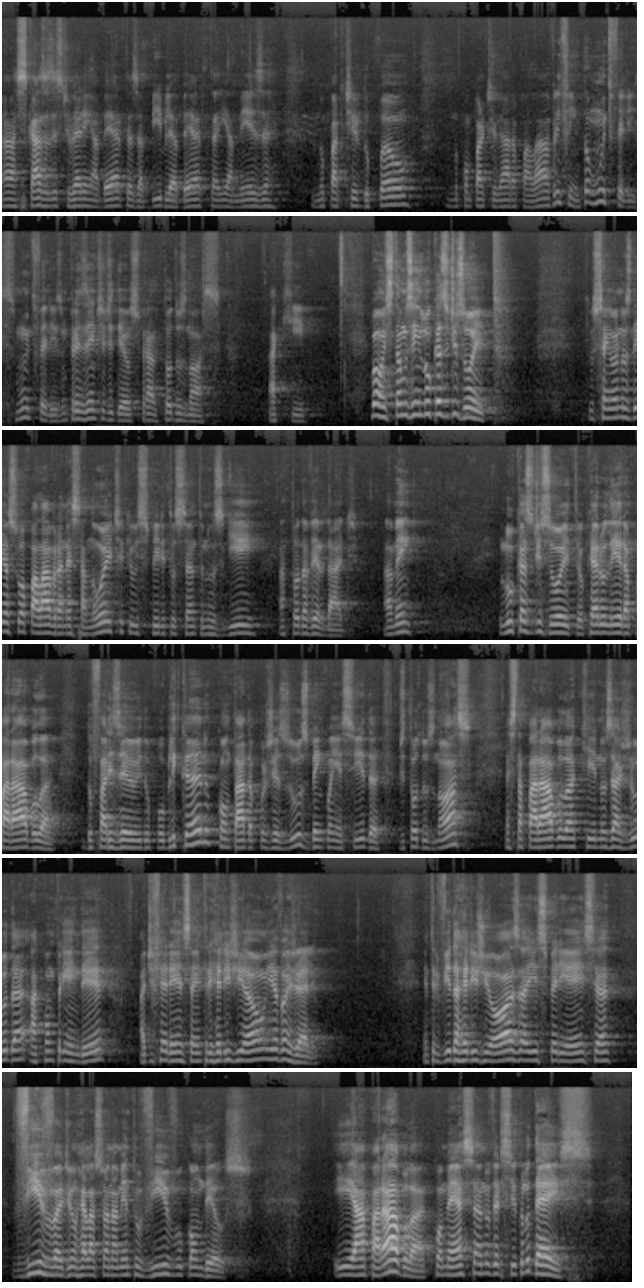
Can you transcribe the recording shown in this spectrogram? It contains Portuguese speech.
as casas estiverem abertas, a Bíblia aberta e a mesa, no partir do pão, no compartilhar a palavra. Enfim, estou muito feliz, muito feliz. Um presente de Deus para todos nós aqui. Bom, estamos em Lucas 18. Que o Senhor nos dê a Sua palavra nessa noite, que o Espírito Santo nos guie a toda a verdade. Amém? Lucas 18, eu quero ler a parábola do fariseu e do publicano, contada por Jesus, bem conhecida de todos nós. Esta parábola que nos ajuda a compreender a diferença entre religião e evangelho, entre vida religiosa e experiência viva de um relacionamento vivo com Deus. E a parábola começa no versículo 10.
